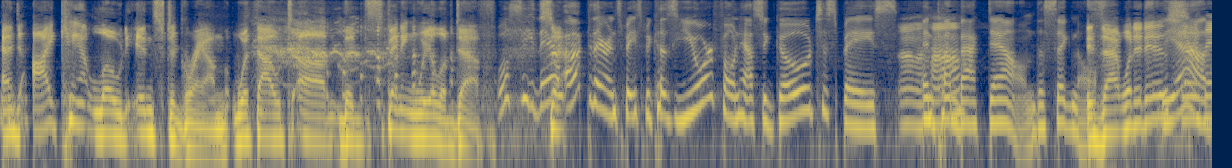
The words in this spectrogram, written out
and I can't load Instagram without um, the spinning wheel of death. Well, see, they're So- up there in space because your phone has to go to space and Uh-huh. come back down. The signal. Is that what it is? Yeah, They're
